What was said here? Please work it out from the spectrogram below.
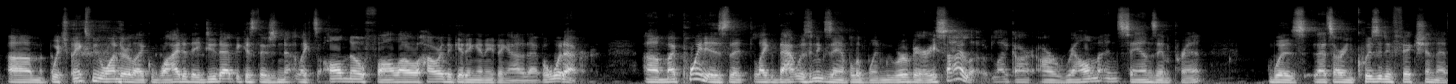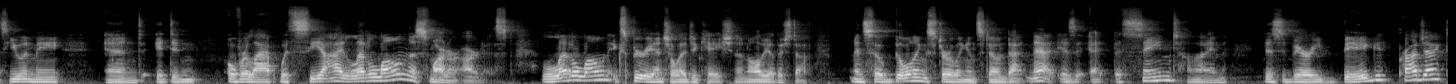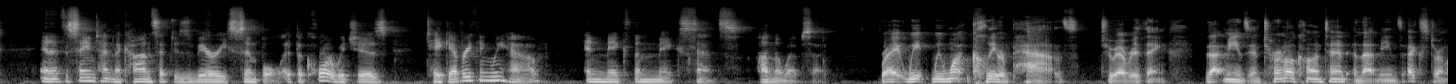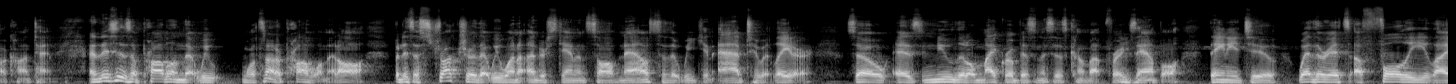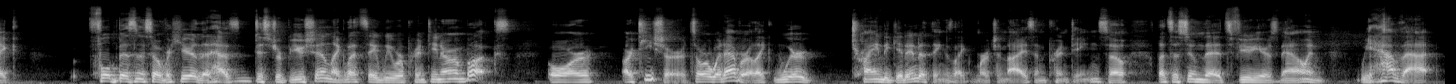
um, which makes me wonder like why do they do that because there's no like it's all no follow how are they getting anything out of that but whatever um, my point is that like that was an example of when we were very siloed like our, our realm and sands imprint was that's our inquisitive fiction that's you and me and it didn't overlap with ci let alone the smarter artist let alone experiential education and all the other stuff and so building sterlingandstone.net is at the same time this very big project and at the same time the concept is very simple at the core which is take everything we have and make them make sense on the website right? We, we want clear paths to everything. That means internal content and that means external content. And this is a problem that we, well, it's not a problem at all, but it's a structure that we want to understand and solve now so that we can add to it later. So as new little micro businesses come up, for mm-hmm. example, they need to, whether it's a fully like full business over here that has distribution, like let's say we were printing our own books or our t-shirts or whatever, like we're trying to get into things like merchandise and printing. So let's assume that it's a few years now and we have that.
